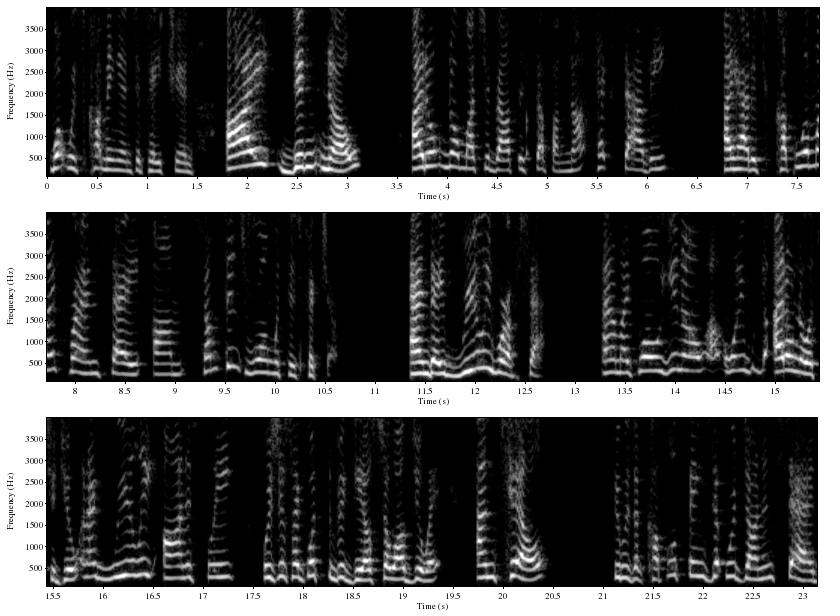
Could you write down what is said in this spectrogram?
what was coming into Patreon. I didn't know. I don't know much about this stuff. I'm not tech savvy. I had a couple of my friends say, um, something's wrong with this picture. And they really were upset. And I'm like, well, you know, uh, I don't know what to do. And I really honestly was just like, what's the big deal? So I'll do it until there was a couple of things that were done and said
